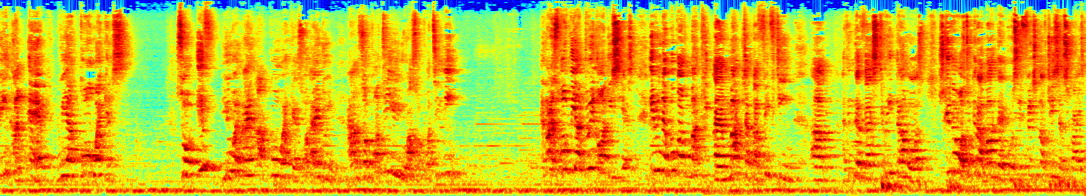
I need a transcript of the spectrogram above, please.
being an heir, we are co-workers. So if you and I are co-workers, what are you doing? I'm supporting you, you are supporting me. And that's what we are doing all these years. Even the book of Mark, uh, Mark chapter 15, um, I think the verse 3 downwards, scripture was talking about the crucifixion of Jesus Christ.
